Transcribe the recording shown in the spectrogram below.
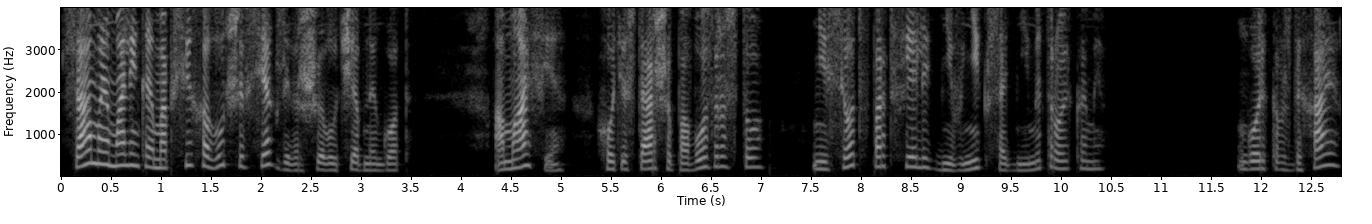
Самая маленькая мапсиха лучше всех завершила учебный год. А мафия, хоть и старше по возрасту, несет в портфеле дневник с одними тройками. Горько вздыхая,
